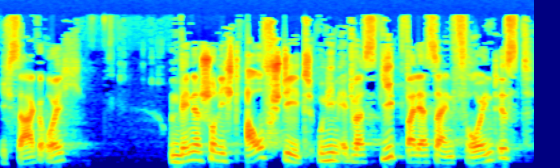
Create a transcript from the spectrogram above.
Ich sage euch, und wenn er schon nicht aufsteht und ihm etwas gibt, weil er sein Freund ist,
